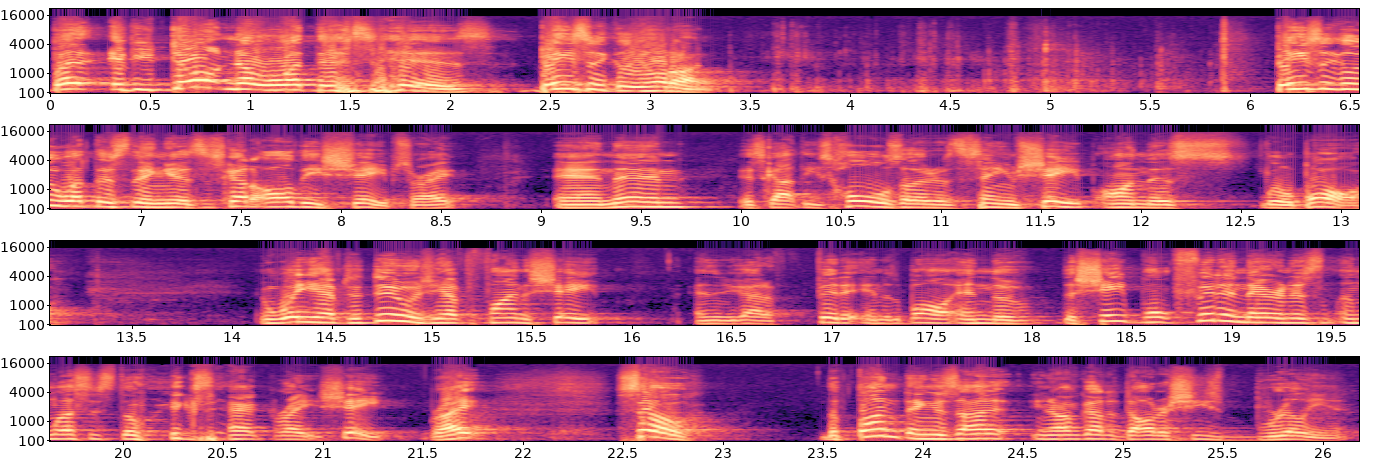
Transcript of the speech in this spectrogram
But if you don't know what this is, basically, hold on. Basically, what this thing is, it's got all these shapes, right? And then it's got these holes that are the same shape on this little ball. And what you have to do is you have to find the shape and then you got to fit it into the ball. And the, the shape won't fit in there unless it's the exact right shape, right? So the fun thing is, I, you know, I've got a daughter, she's brilliant.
